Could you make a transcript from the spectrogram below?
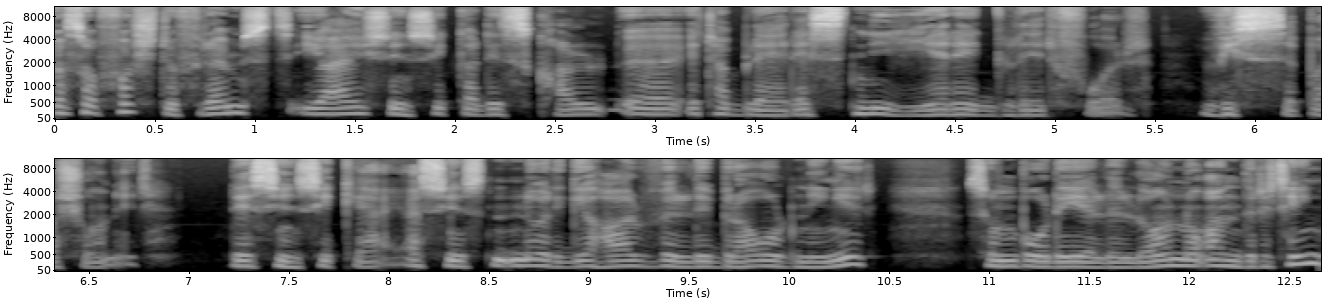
Altså Først og fremst, jeg syns ikke det skal eh, etableres nye regler for visse personer. Det syns ikke jeg. Jeg syns Norge har veldig bra ordninger, som både gjelder lån og andre ting.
